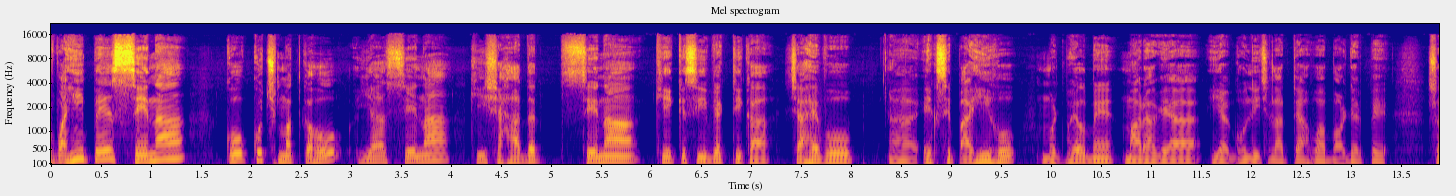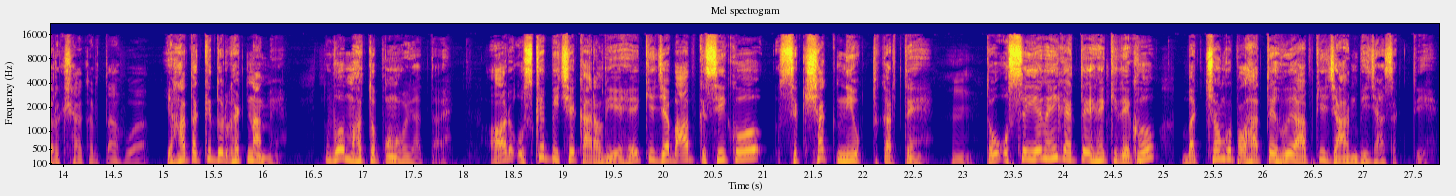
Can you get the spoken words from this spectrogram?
वहीं पे सेना को कुछ मत कहो, या सेना की शहादत, सेना के किसी व्यक्ति का, चाहे वो एक सिपाही हो, मुठभेड़ में मारा गया या गोली चलाता हुआ बॉर्डर पे सुरक्षा करता हुआ, यहाँ तक कि दुर्घटना में, वो महत्वपूर्ण हो जाता है। और उसके पीछे कारण ये है कि जब आप किसी को शिक्षक नियुक्त करते हैं तो उससे ये नहीं कहते हैं कि देखो, बच्चों को पढ़ाते हुए आपकी जान भी जा सकती है।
